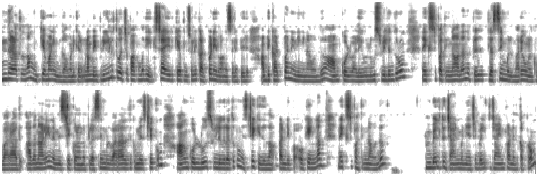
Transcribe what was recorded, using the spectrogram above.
இந்த இடத்துல தான் முக்கியமாக நீங்கள் கவனிக்கணும். நம்ம இப்படி இழுத்து வச்சு பார்க்கும்போது எக்ஸ்ட்ரா இருக்கே அப்படின்னு சொல்லி கட் பண்ணிடுவாங்க சில பேர். அப்படி கட் பண்ணினீங்கன்னா வந்து ஆம்கோல் வளைவு லூஸ் விழுந்துரும். நெக்ஸ்ட் பார்த்தீங்கன்னா வந்து அந்த ப்ளஸ் சிம்பிள் மாதிரி உங்களுக்கு வராது. அதனாலே இந்த மிஸ்டேக் வரும். அந்த ப்ளஸ் சிம்பிள் வராததுக்கு மிஸ்டேக்கும் ஆம்கோல் லூஸ் விழுகிறதுக்கும் மிஸ்டேக் இதுதான். கண்டிப்பாக ஓகேங்களா நெக்ஸ்ட் பார்த்தீங்கன்னா வந்து பெல்ட் ஜாயின் பண்ணியாச்சு. பெல்ட் ஜாயின் பண்ணதுக்கப்புறம்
